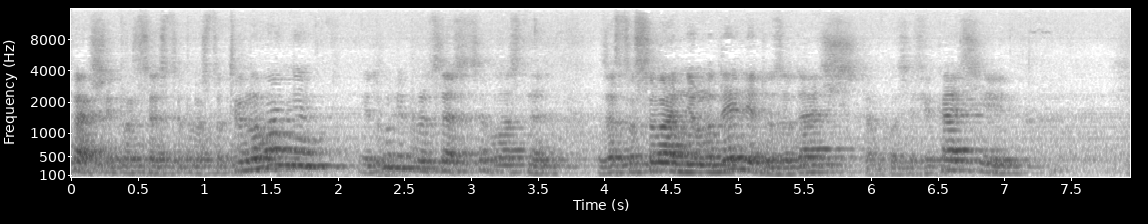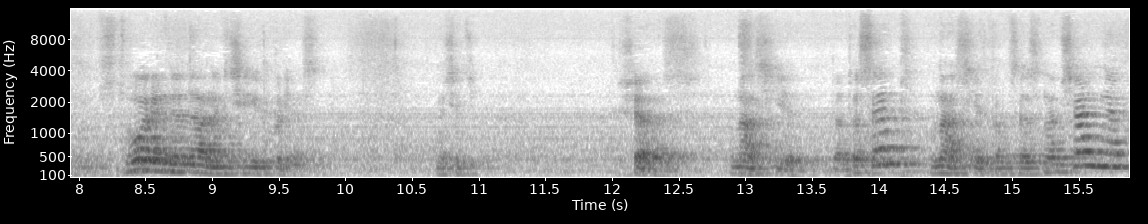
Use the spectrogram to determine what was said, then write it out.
перший процес це просто тренування, і другий процес це власне застосування моделі до задач там, класифікації, створення даних чи їх пояснення. Ще раз, в нас є датасет, в нас є процес навчання,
